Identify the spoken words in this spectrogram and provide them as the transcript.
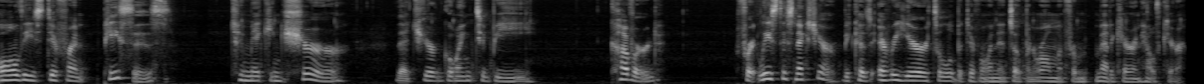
all these different pieces to making sure that you're going to be covered for at least this next year because every year it's a little bit different when it's open enrollment for Medicare and healthcare.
